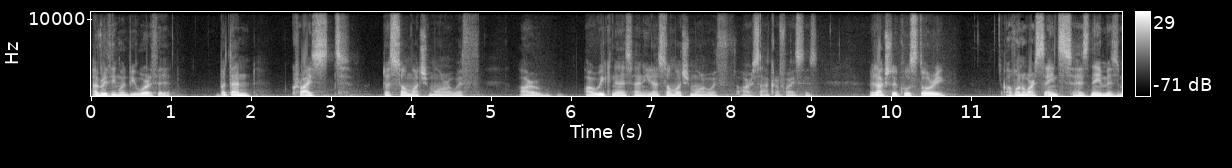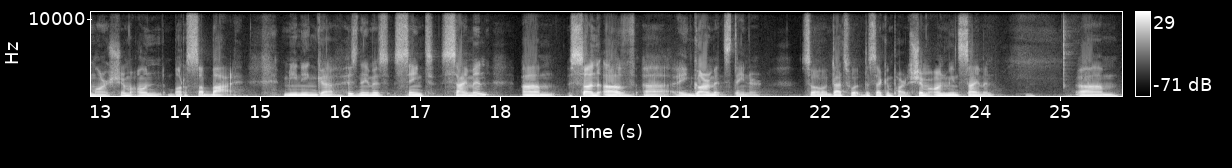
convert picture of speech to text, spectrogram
everything would be worth it. But then Christ does so much more with our our weakness and he does so much more with our sacrifices. There's actually a cool story of one of our saints his name is Mar Shim'un Bar Sabah meaning uh, his name is Saint Simon um, son of uh, a garment stainer. So that's what the second part. Shim'on means Simon. Um,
